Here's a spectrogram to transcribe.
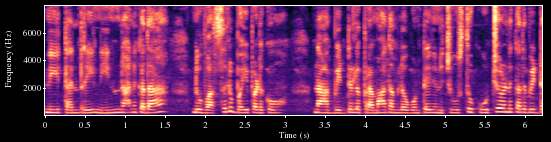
నీ తండ్రి నేనున్నాను కదా నువ్వు అస్సలు భయపడుకో. నా బిడ్డలు ప్రమాదంలో ఉంటే నేను చూస్తూ కూర్చోను కదా బిడ్డ.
